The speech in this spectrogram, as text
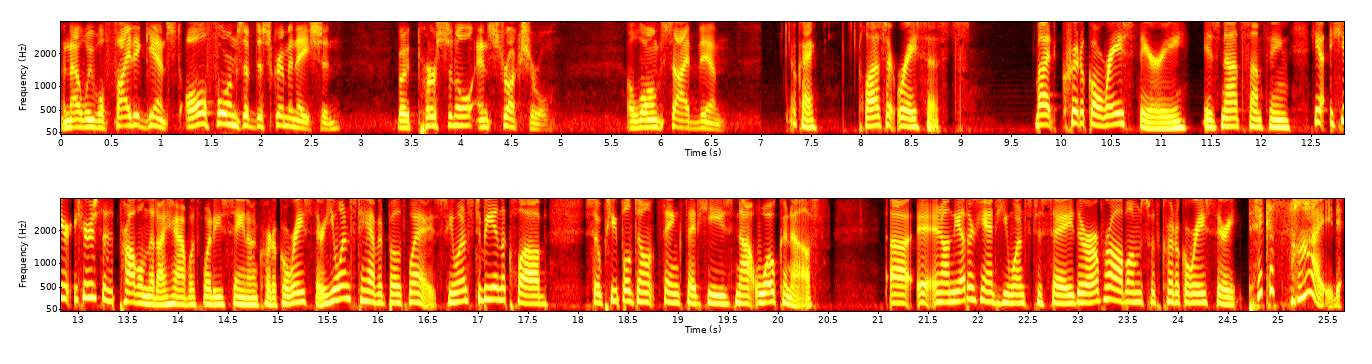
And that we will fight against all forms of discrimination, both personal and structural, alongside them. Okay, closet racists. But critical race theory is not something. Yeah, here, here's the problem that I have with what he's saying on critical race theory. He wants to have it both ways. He wants to be in the club so people don't think that he's not woke enough. Uh, and on the other hand, he wants to say there are problems with critical race theory. Pick a side.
